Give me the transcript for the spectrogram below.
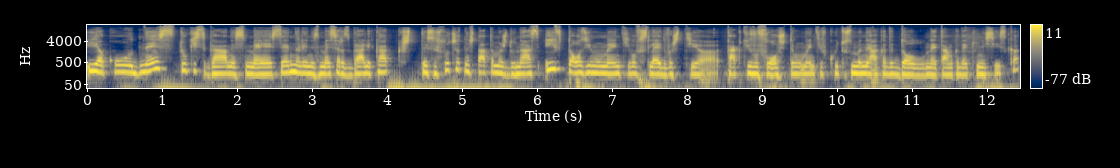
И ако днес, тук и сега не сме седнали, не сме се разбрали как ще се случат нещата между нас и в този момент и в следващия, както и в лошите моменти, в които сме някъде долу, не там, където ни се иска,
